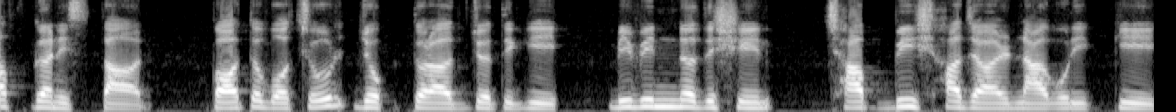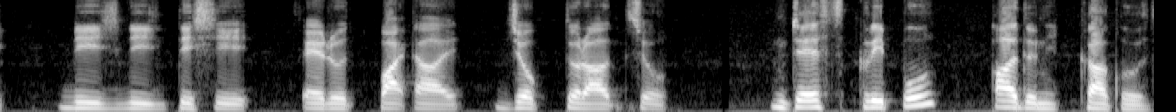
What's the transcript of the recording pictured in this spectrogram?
আফগানিস্তান। গত বছর যুক্তরাজ্য থেকে বিভিন্ন দেশের ছাব্বিশ হাজার নাগরিককে নিজ নিজ দেশে ফেরত পাঠায় যুক্তরাজ্য। ডেস্ক রিপোর্ট, আধুনিক কাগজ।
